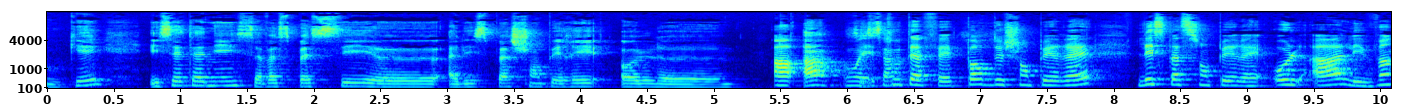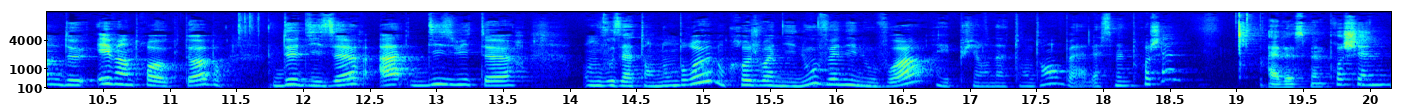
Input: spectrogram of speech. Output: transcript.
Ok. Et cette année, ça va se passer euh, à l'espace Champéret Hall. euh, Ah, A, Oui, c'est ça tout à fait. Porte de Champéret, l'espace Champéret Hall A, les 22 et 23 octobre, de 10h à 18h. On vous attend nombreux, donc rejoignez-nous, venez nous voir. Et puis en attendant, bah, à la semaine prochaine. À la semaine prochaine.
